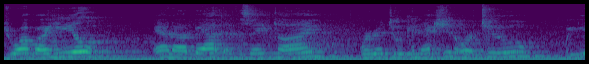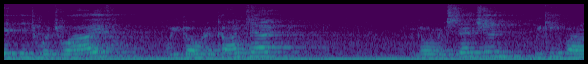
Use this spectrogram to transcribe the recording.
drop our heel and our bat at the same time. We're into a connection or two. We get into a drive. We go to contact We go to extension, we keep our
